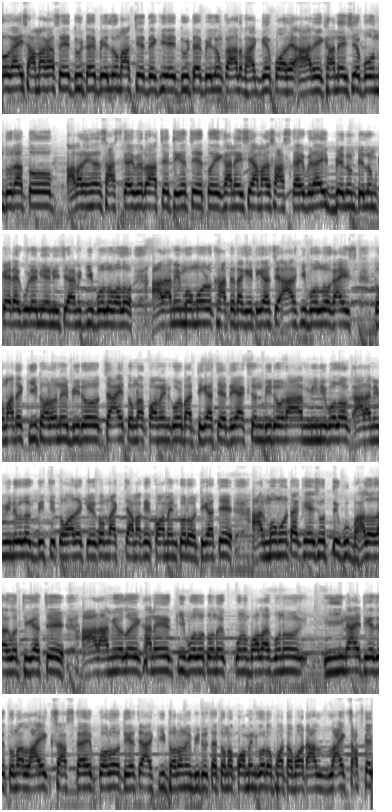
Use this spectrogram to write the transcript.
তো গাইস আমার কাছে এই দুইটাই বেলুন আছে, দেখি এই দুইটাই বেলুন কার ভাগ্যে পড়ে। আর এখানে এসে বন্ধুরা তো আবার এখানে সাবস্ক্রাইবারও আছে, ঠিক আছে? তো এখানে এসে আমার সাবস্ক্রাইবারাই বেলুন টেলুম কেটে কুড়ে নিয়ে নিচ্ছে আমি কি বলব বলো? আর আমি মোমোর খাতে থাকি, ঠিক আছে? আর কি বলব গাইস তোমাদের কি ধরনের ভিডিও চাই তোমরা কমেন্ট করবা, ঠিক আছে? রিয়াকশন ভিডিও না মিনি ব্লগ আর আমি মিনি ব্লগ দিচ্ছি, তোমাদের কীরকম লাগছে আমাকে কমেন্ট করো, ঠিক আছে? আর মোমোটা খেয়ে সত্যি খুব ভালো লাগল, ঠিক আছে? আর আমি হলো এখানে কি বলব, তোমাদের কোনো বলার কোনো ই নাই, ঠিক আছে? তোমরা লাইক সাবস্ক্রাইব করো, ঠিক আছে আর কি ধরনের ভিডিও চাই তোমরা কমেন্ট করো ফটাফট আর লাইক সাবস্ক্রাইব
